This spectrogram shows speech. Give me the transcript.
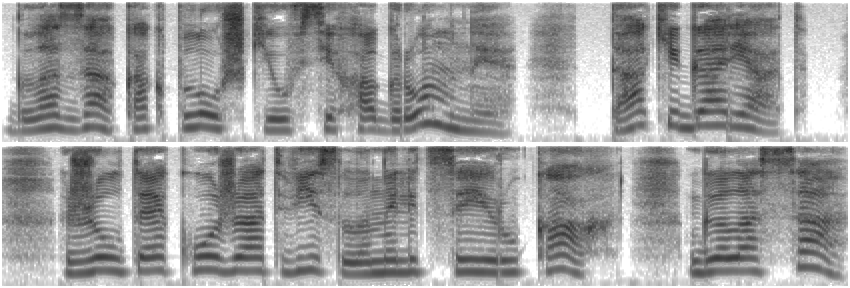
Глаза, как плошки, у всех огромные, так и горят. Желтая кожа отвисла на лице и руках, голоса,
